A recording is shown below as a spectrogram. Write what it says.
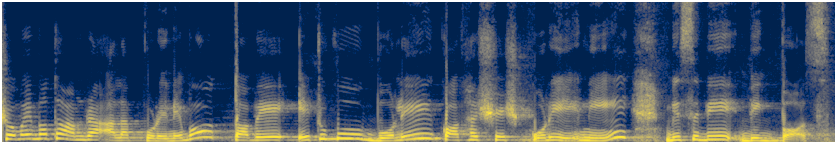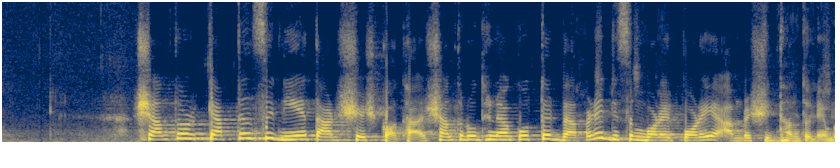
সময় মতো আমরা আলাপ করে নেব, তবে এটুকু বলেই কথা শেষ করে করিনি বিসিবি বিগ বস। শান্তর ক্যাপ্টেন্সি নিয়ে তার শেষ কথা। শান্তর অধিনায়কত্বের ব্যাপারে ডিসেম্বরের পরে আমরা সিদ্ধান্ত নেব।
